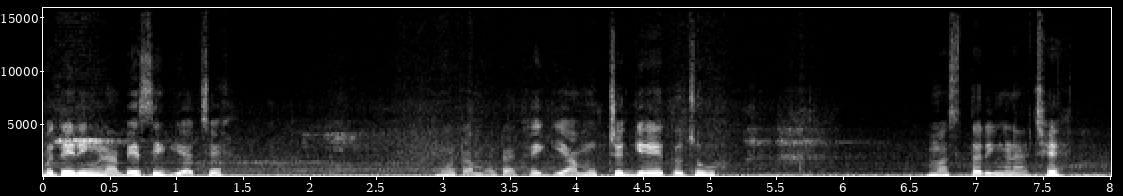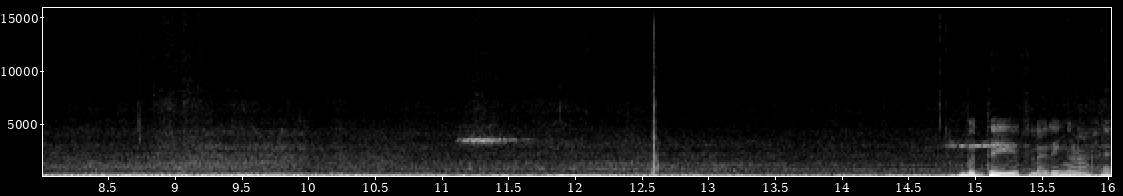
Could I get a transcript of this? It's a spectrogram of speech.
બધે રીંગણા બેસી ગયા છે. મોટા મોટા થઈ ગયા. અમુક જગ્યાએ તો જુઓ, મસ્ત રીંગણા છે. બધે એટલા રીંગણા છે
